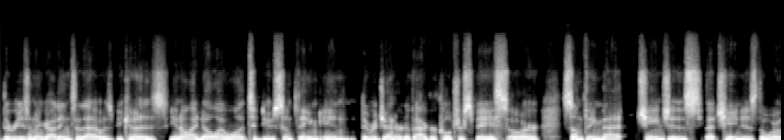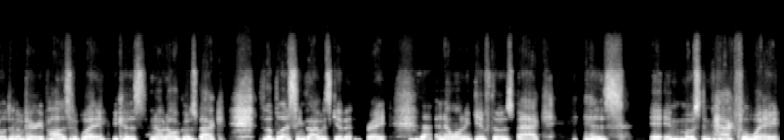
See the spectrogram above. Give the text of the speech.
the reason I got into that was because you know I know I want to do something in the regenerative agriculture space or something that changes that changes the world in a very positive way because you know it all goes back to the blessings I was given, right? Exactly. and I want to give those back as most impactful way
